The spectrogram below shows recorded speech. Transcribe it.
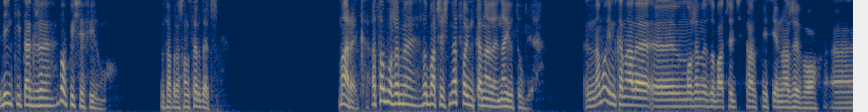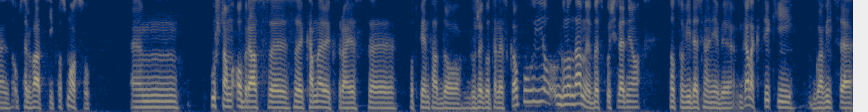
Linki także w opisie filmu. Zapraszam serdecznie. Marek, a co możemy zobaczyć na Twoim kanale na YouTubie? Na moim kanale e, możemy zobaczyć transmisję na żywo e, z obserwacji kosmosu. Puszczam obraz e, z kamery, która jest podpięta do dużego teleskopu i oglądamy bezpośrednio to, co widać na niebie. Galaktyki, mgławice,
